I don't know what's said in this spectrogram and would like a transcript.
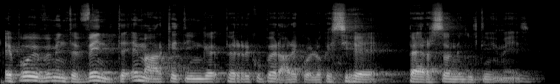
e poi ovviamente vendite e marketing per recuperare quello che si è perso negli ultimi mesi.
